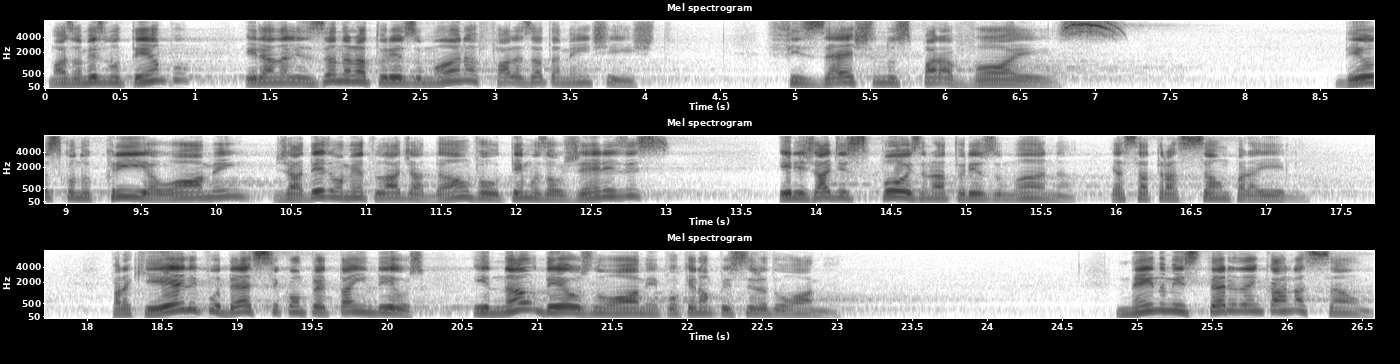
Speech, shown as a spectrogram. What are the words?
Mas ao mesmo tempo, ele analisando a natureza humana, fala exatamente isto: Fizeste-nos para vós. Deus, quando cria o homem, já desde o momento lá de Adão, voltemos ao Gênesis, ele já dispôs na natureza humana essa atração para ele, para que ele pudesse se completar em Deus, e não Deus no homem, porque não precisa do homem. Nem no mistério da encarnação,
